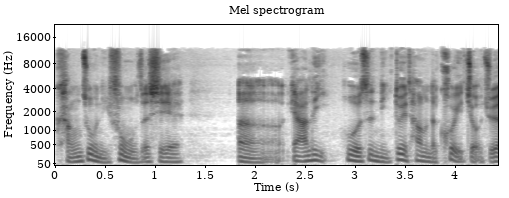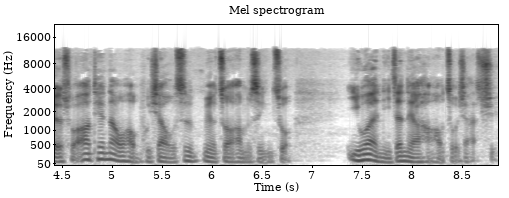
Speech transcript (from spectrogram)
扛住你父母这些呃压力，或者是你对他们的愧疚，觉得说啊天哪，我好不孝，我是不是没有做到他们事情做？以外，你真的要好好做下去。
